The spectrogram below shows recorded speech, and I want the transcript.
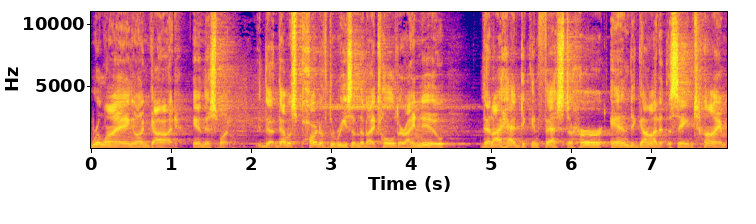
relying on God in this one. Th that was part of the reason that I told her. I knew that I had to confess to her and to God at the same time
